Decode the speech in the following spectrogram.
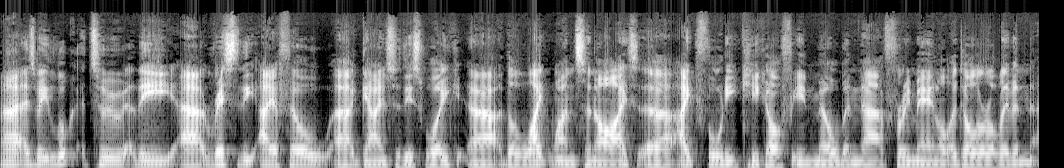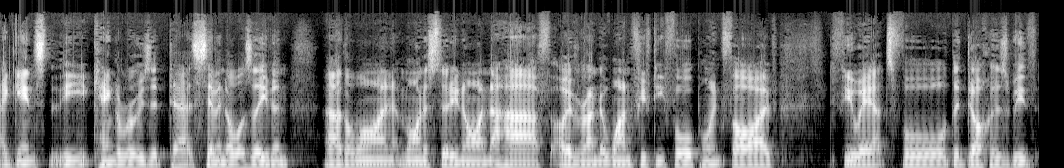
Uh, as we look to the uh, rest of the AFL uh, games for this week, uh, the late one tonight, uh, eight forty kickoff in Melbourne. Uh, Fremantle $1.11 against the Kangaroos at seven dollars even. the line minus thirty nine and a half. Over under one fifty four point five. Few outs for the Dockers with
